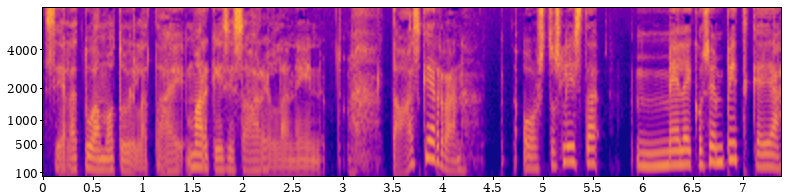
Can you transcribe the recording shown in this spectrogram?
siellä Tuomotuilla tai Markiisisaarilla, niin taas kerran ostoslista melkoisen pitkä ja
